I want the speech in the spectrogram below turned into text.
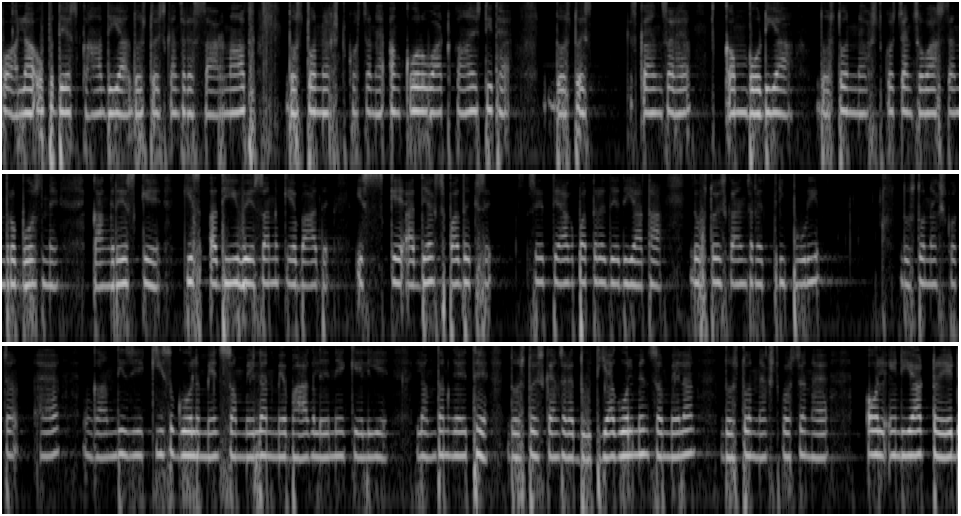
पहला उपदेश कहाँ दिया? दोस्तों, इसका आंसर है सारनाथ। दोस्तों नेक्स्ट क्वेश्चन है अंकुर वाट कहाँ स्थित है? दोस्तों इसका आंसर है कम्बोडिया। दोस्तों नेक्स्ट क्वेश्चन सुभाष चंद्र बोस ने कांग्रेस के किस अधिवेशन के बाद इसके अध्यक्ष पद से से त्याग पत्र दे दिया था। दोस्तों, इसका आंसर है त्रिपुरी। दोस्तों नेक्स्ट क्वेश्चन है गांधी जी किस गोलमेज सम्मेलन में भाग लेने के लिए लंदन गए थे? दोस्तों, इसका आंसर है द्वितीय गोलमेज सम्मेलन। दोस्तों नेक्स्ट क्वेश्चन है all India trade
